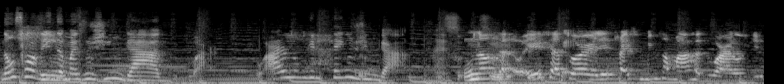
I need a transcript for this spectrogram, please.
Não só a Sim. vida, mas o gingado do Arlong. O Arlong, ele tem o gingado, né? Nossa, esse ator, ele traz muita marra do Arlong.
